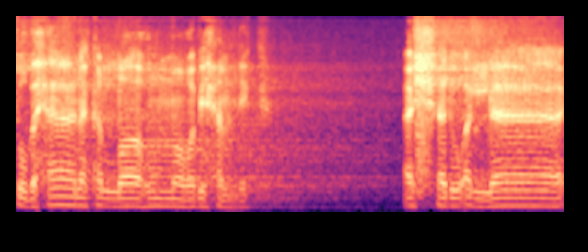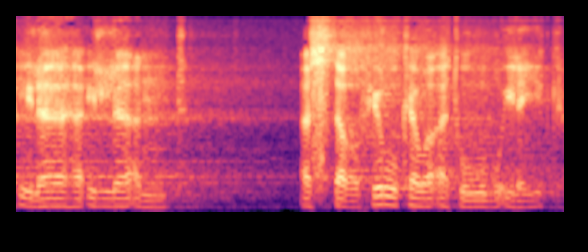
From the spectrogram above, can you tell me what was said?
سبحانك اللهم وبحمدك. أشهد أن لا إله إلا أنت. أستغفرك وأتوب إليك.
